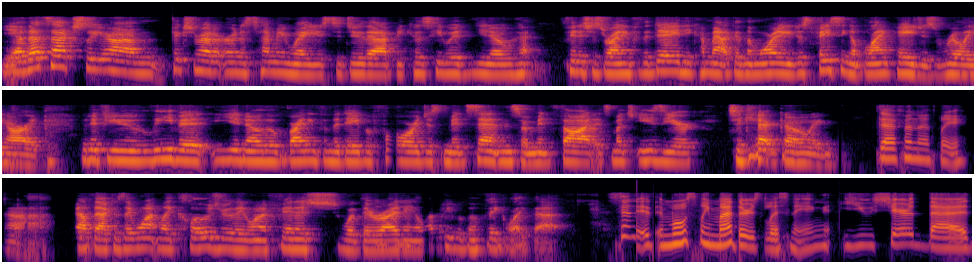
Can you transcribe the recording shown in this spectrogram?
Yeah, that's actually um, fiction writer Ernest Hemingway used to do that because he would, you know, finishes writing for the day and he come back in the morning just facing a blank page is really hard but if you leave it you know the writing from the day before just mid sentence or mid thought it's much easier to get going definitely ah. about that because they want like closure. They want to finish what they're mm-hmm. writing. A lot of people don't think like that since it's mostly mothers listening, you shared that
